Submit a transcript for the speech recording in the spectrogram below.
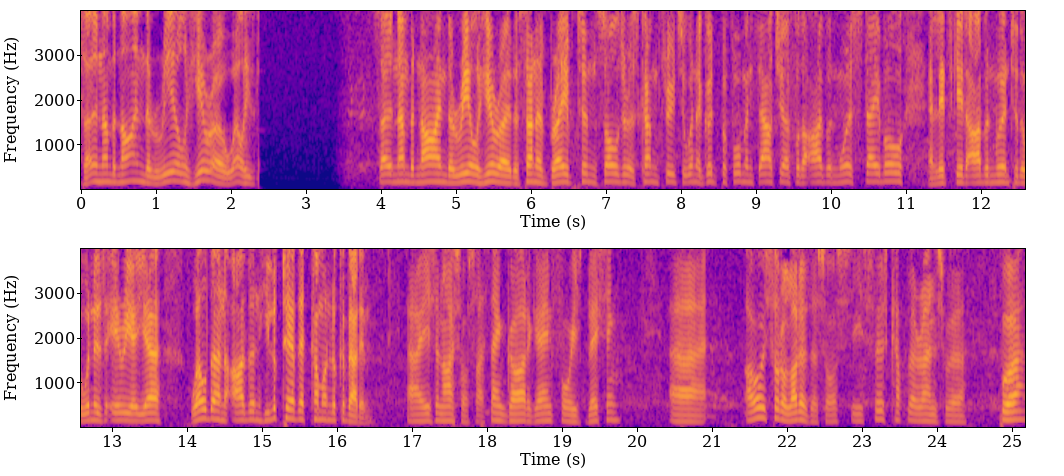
So number nine, the real hero. Well, he's. So number nine, the real hero, the son of brave tin soldier, has come through to win a good performance out here for the Ivan Moore stable. And let's get Ivan Moore into the winners area here. Well done, Ivan. He looked to have that come on look about him. Uh, he's a nice horse. I thank God again for his blessing. Uh, I always thought a lot of this horse. His first couple of runs were poor.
